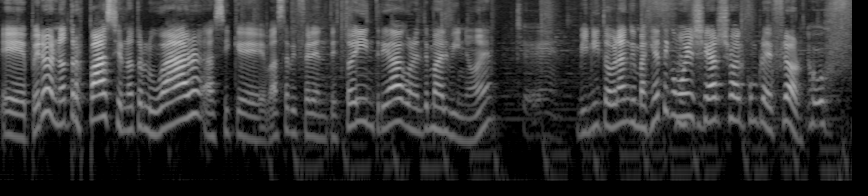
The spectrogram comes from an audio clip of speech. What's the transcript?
eh, pero en otro espacio, en otro lugar. Así que va a ser diferente. Estoy intrigada con el tema del vino, ¿eh? Vinito blanco. Imagínate cómo voy a llegar yo al cumple de Flor. Uf.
